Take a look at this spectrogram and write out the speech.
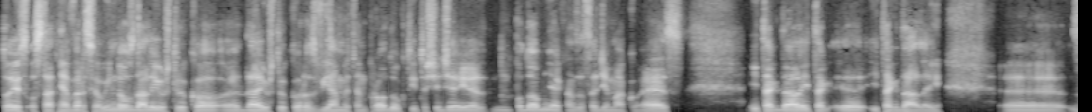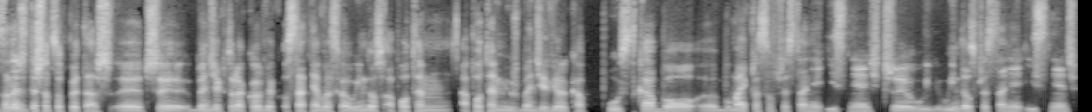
to jest ostatnia wersja Windows, dalej już tylko, dalej już tylko rozwijamy ten produkt i to się dzieje podobnie jak na zasadzie macOS i tak dalej, tak, i tak dalej. E, zależy też o co pytasz. E, czy będzie którakolwiek ostatnia wersja Windows, a potem, a potem już będzie wielka pustka, bo, e, bo Microsoft przestanie istnieć, czy Windows przestanie istnieć,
